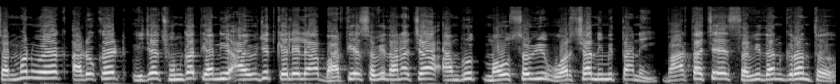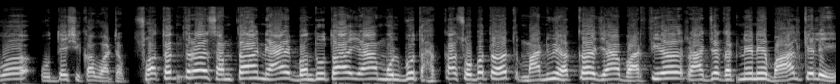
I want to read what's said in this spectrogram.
सन्मानवयक ॲडव्होकेट विजय सुनगत यांनी आयोजित केलेल्या भारतीय संविधानाच्या अमृत महोत्सवी वर्षानिमित्ताने भारताचे संविधान ग्रंथ व उद्देशिका वाटप. स्वातंत्र्य समता न्याय बंधुता या मूलभूत हक्कासोबतच मानवी हक्क ज्या भारतीय राज्यघटनेने बहाल केले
